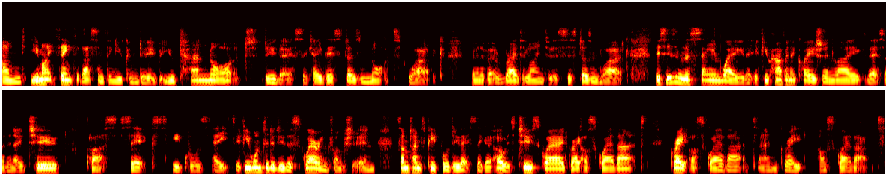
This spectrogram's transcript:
And you might think that that's something you can do, but you cannot do this, okay? This does not work. I'm going to put a red line to this. This doesn't work. This is in the same way that if you have an equation like this, I don't know, 2 plus 6 equals 8. If you wanted to do the squaring function, sometimes people do this. They go, oh, it's 2 squared, great, I'll square that. Great, I'll square that, and great, I'll square that.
